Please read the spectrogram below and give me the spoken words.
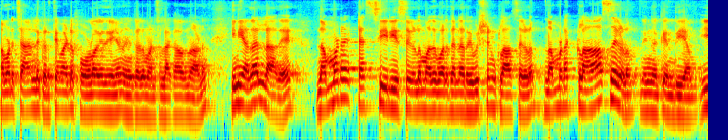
നമ്മുടെ ചാനൽ കൃത്യമായിട്ട് ഫോളോ ചെയ്ത് കഴിഞ്ഞാൽ നിങ്ങൾക്ക് അത് മനസ്സിലാക്കാവുന്നതാണ്. ഇനി അതല്ലാതെ നമ്മുടെ ടെസ്റ്റ് സീരീസുകളും അതുപോലെ തന്നെ റിവിഷൻ ക്ലാസ്സുകളും നമ്മുടെ ക്ലാസ്സുകളും നിങ്ങൾക്ക് എന്ത് ചെയ്യാം? ഈ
